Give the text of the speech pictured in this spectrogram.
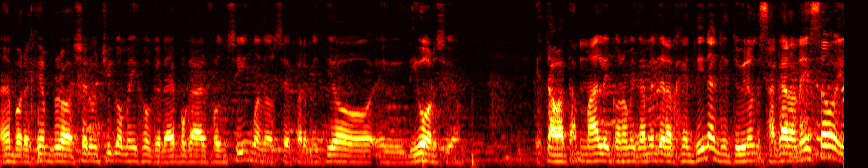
¿eh? por ejemplo, ayer un chico me dijo que la época de Alfonsín, cuando se permitió el divorcio, estaba tan mal económicamente en Argentina que tuvieron que sacaron eso y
